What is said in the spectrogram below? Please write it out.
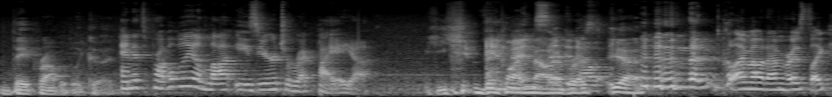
they probably could. And it's probably a lot easier to wreck paella. they climb Mount Everest. out. Yeah. then climb out Everest. Like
